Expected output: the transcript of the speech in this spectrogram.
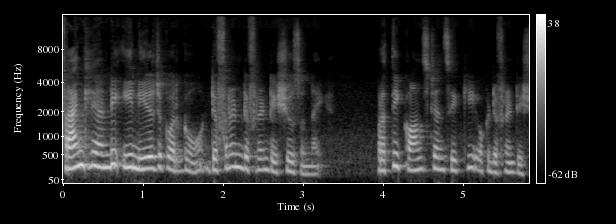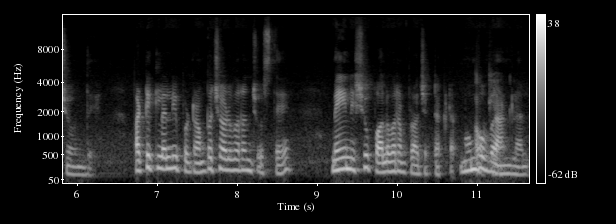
ఫ్రాంక్లీ అండి ఈ నియోజకవర్గం డిఫరెంట్ డిఫరెంట్ ఇష్యూస్ ఉన్నాయి. ప్రతి కాన్స్టిట్యున్సీకి ఒక డిఫరెంట్ ఇష్యూ ఉంది. పర్టికులర్లీ ఇప్పుడు రంపచోడవరం చూస్తే మెయిన్ ఇష్యూ పోలవరం ప్రాజెక్ట్ అక్కడ ముంపు. బ్రాండ్లాలు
